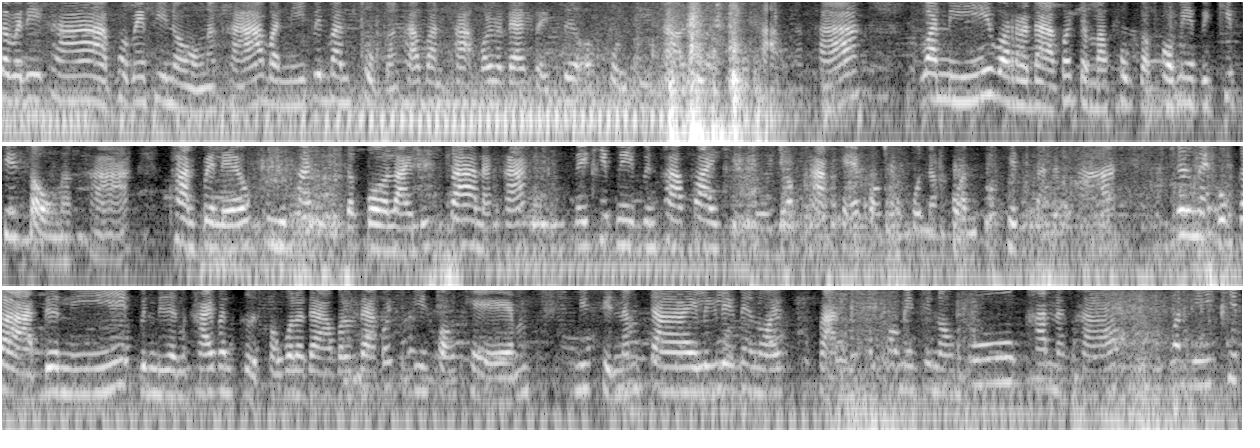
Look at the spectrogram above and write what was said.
สวัสดีค่ะพ่อแม่พี่น้องนะคะ วันนี้เป็นวันศุกร์นะคะ วันพระมรดาใส่เสื้อออกขนสีขาวด้วยสีขาวนะคะ วันนี้วรดาก็จะมาพบกับพ่อแม่เป็นคลิปที่สองนะคะ ผ่านไปแล้วคือผ้าสีตะกอลายลิซ่านะคะ ในคลิปนี้เป็นผ้าฝ้ายเขียนมือยอกขาแพ้ของสกลนครเพชรกันนะคะเนื่องในโอกาสเดือนนี้เป็นเดือนคล้ายวันเกิดของวรดาวรดาก็จะมีของแถม มีสินน้ำใจเล็กๆน้อยๆฝากไว้ให้พ่อแม่พี่น้องทุกท่านนะคะ วันนี้คลิป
